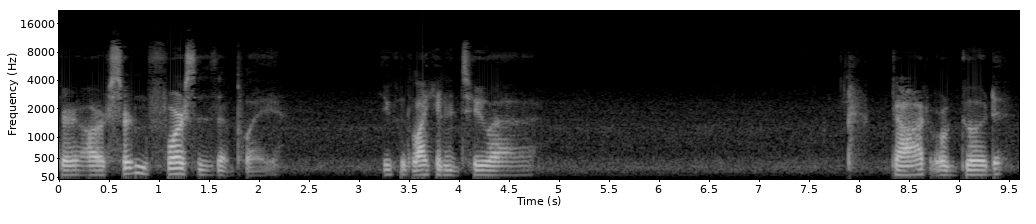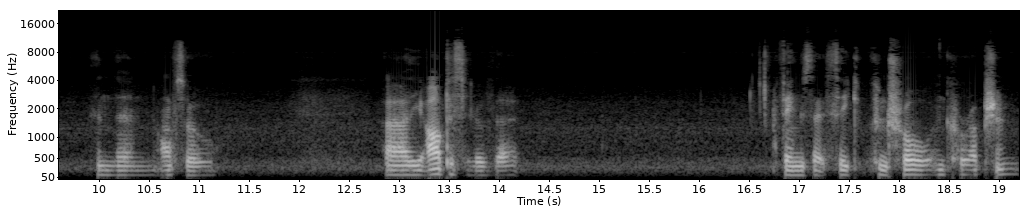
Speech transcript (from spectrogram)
there are certain forces at play you could liken it to uh god or good and then also uh, the opposite of that. Things that seek control and corruption.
